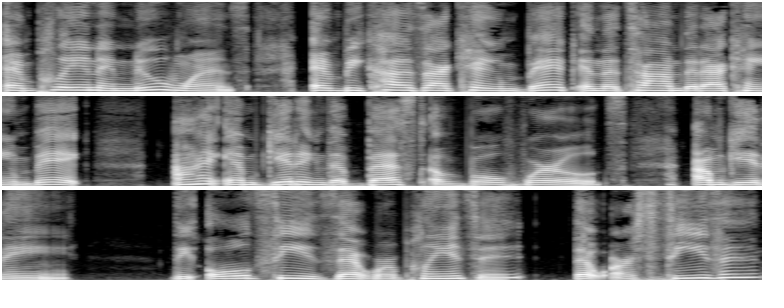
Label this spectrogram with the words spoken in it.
and planting new ones. And because I came back in the time that I came back, I am getting the best of both worlds. I'm getting the old seeds that were planted, that are seasoned,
